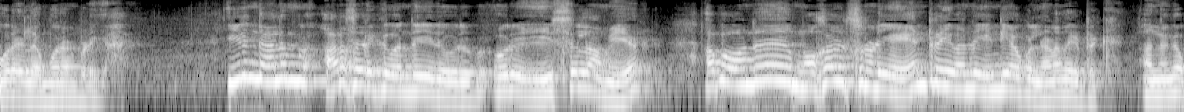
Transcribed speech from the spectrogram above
முறையில் முரண்படுகிறார் இருந்தாலும் அரசருக்கு வந்து இது ஒரு ஒரு இஸ்லாமியர். அப்போ வந்து மொகல்ஸினுடைய என்ட்ரி வந்து இந்தியாவுக்குள் நடந்துகிட்டு இருக்கு. அங்கங்கே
